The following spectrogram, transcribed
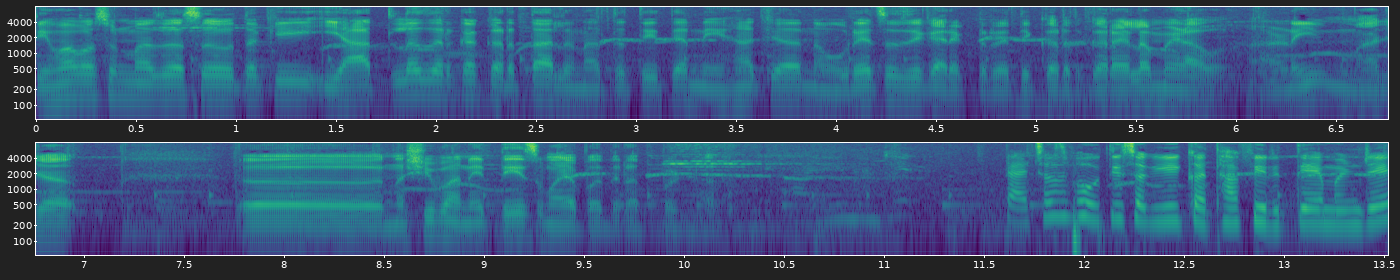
तेव्हापासून माझं असं होतं की यातलं जर का करता आलं ना तर ते त्या नेहाच्या नवऱ्याचं जे कॅरेक्टर आहे ते कर करायला मिळावं. आणि माझ्या अं, नशिबाने तेच माझ्या पदरात पडलं. त्याच्याच भोवती सगळी कथा फिरते म्हणजे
